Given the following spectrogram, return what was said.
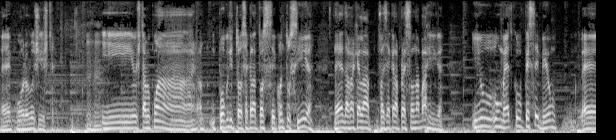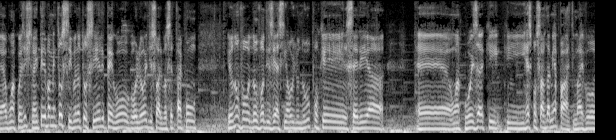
né, com o urologista. E eu estava com uma- um pouco de tosse, aquela tosse seca. Quando tossia, né, dava aquela, fazia aquela pressão na barriga. E o, o médico percebeu é, alguma coisa estranha. E pediu pra mim tossir. Quando eu tossi, ele pegou, olhou e disse: Olha, você está com Eu não vou, não vou dizer assim a olho nu, porque seria é, uma coisa que, que irresponsável da minha parte, mas vou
